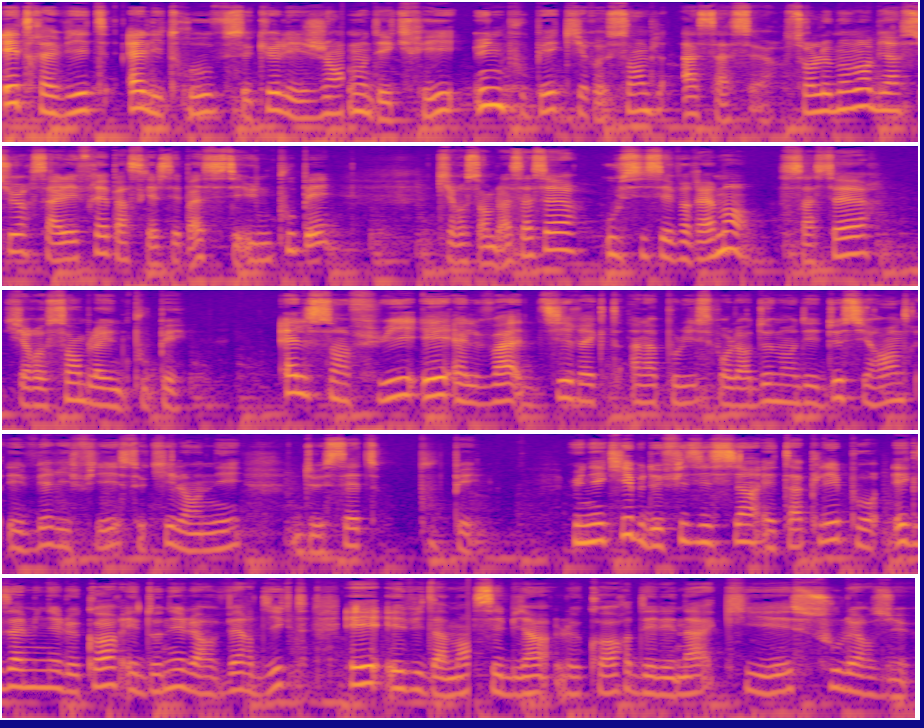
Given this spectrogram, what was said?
Et très vite, elle y trouve ce que les gens ont décrit, une poupée qui ressemble à sa sœur. Sur le moment, bien sûr, ça l'effraie parce qu'elle ne sait pas si c'est une poupée qui ressemble à sa sœur ou si c'est vraiment sa sœur qui ressemble à une poupée. Elle s'enfuit et elle va direct à la police pour leur demander de s'y rendre et vérifier ce qu'il en est de cette poupée. Une équipe de physiciens est appelée pour examiner le corps et donner leur verdict. Et évidemment, c'est bien le corps d'Elena qui est sous leurs yeux.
